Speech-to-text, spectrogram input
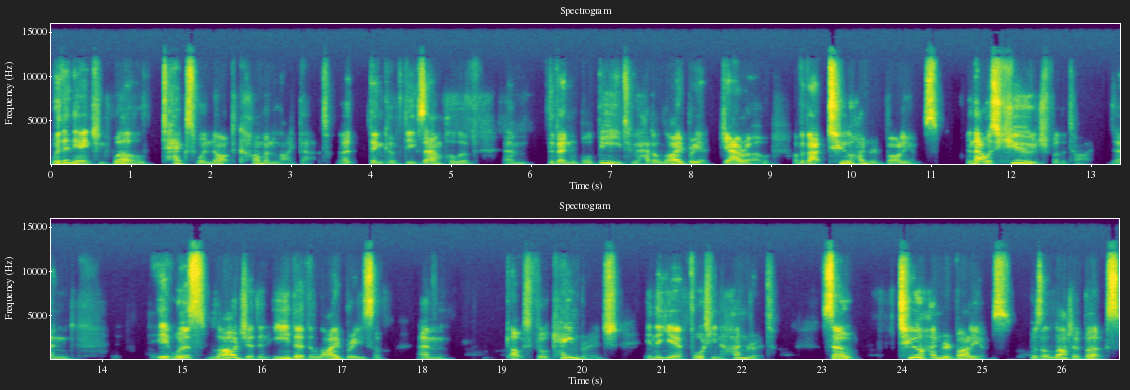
within the ancient world, texts were not common like that. I think of the example of um, the Venerable Bede, who had a library at Jarrow of about 200 volumes. And that was huge for the time. And it was larger than either the libraries of um, Oxford or Cambridge in the year 1400. So 200 volumes was a lot of books.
